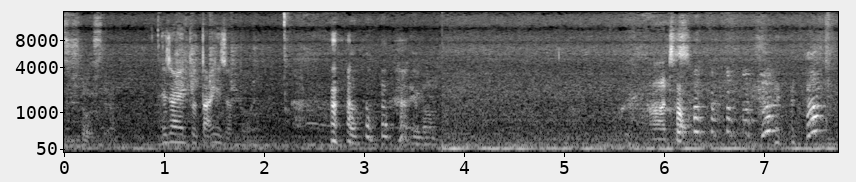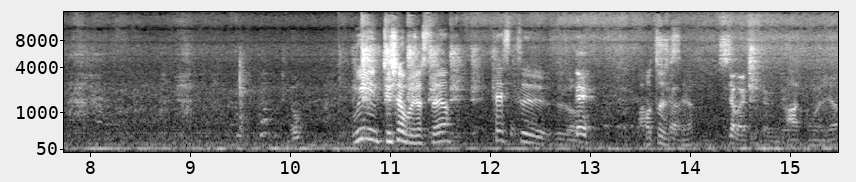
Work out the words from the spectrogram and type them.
드시러 오시더라고요 회장이 또 딱이죠 또. 아, 좋습니다. 우이님 드셔보셨어요? 테스트 그거. 네. 어떠셨어요? 진짜 맛있어요. 근데. 아 정말요?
